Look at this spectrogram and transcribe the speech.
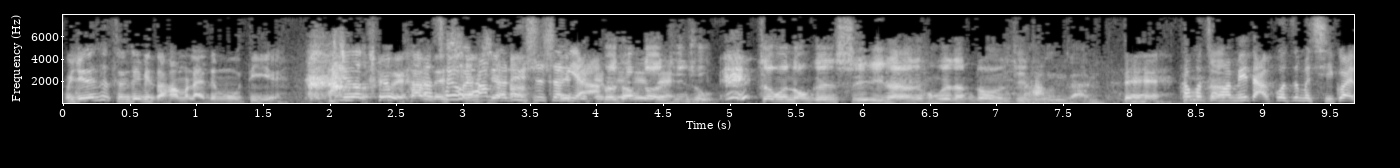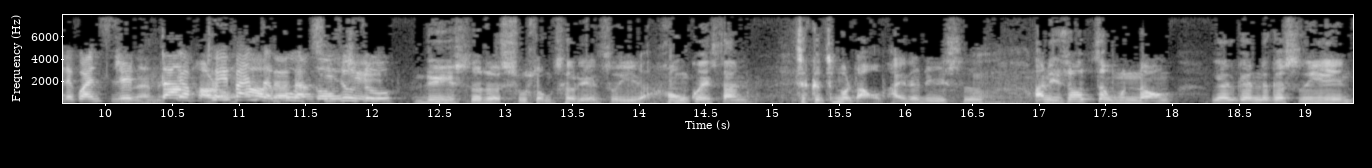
我觉得是陈水扁找他们来的目的，耶，就要摧毁他们的摧毁他们的律师生涯。对，他们都很清楚。郑文龙跟十一里还有洪桂山都很清楚。当然，对他们从来没打过这么奇怪的官司，要推翻整部起诉书。律师的诉讼策略之一啊，洪桂山这个这么老牌的律师啊，你说郑文龙跟跟那个石一林，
